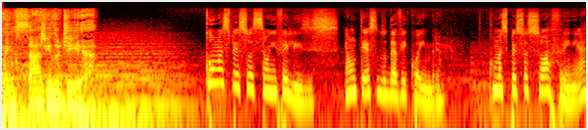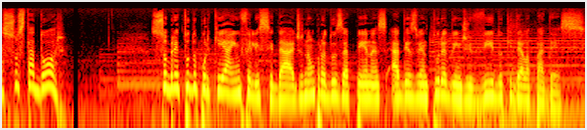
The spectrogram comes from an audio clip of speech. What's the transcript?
Mensagem do dia. Como as pessoas são infelizes. É um texto do Davi Coimbra. Como as pessoas sofrem é assustador. Sobretudo porque a infelicidade não produz apenas a desventura do indivíduo que dela padece.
